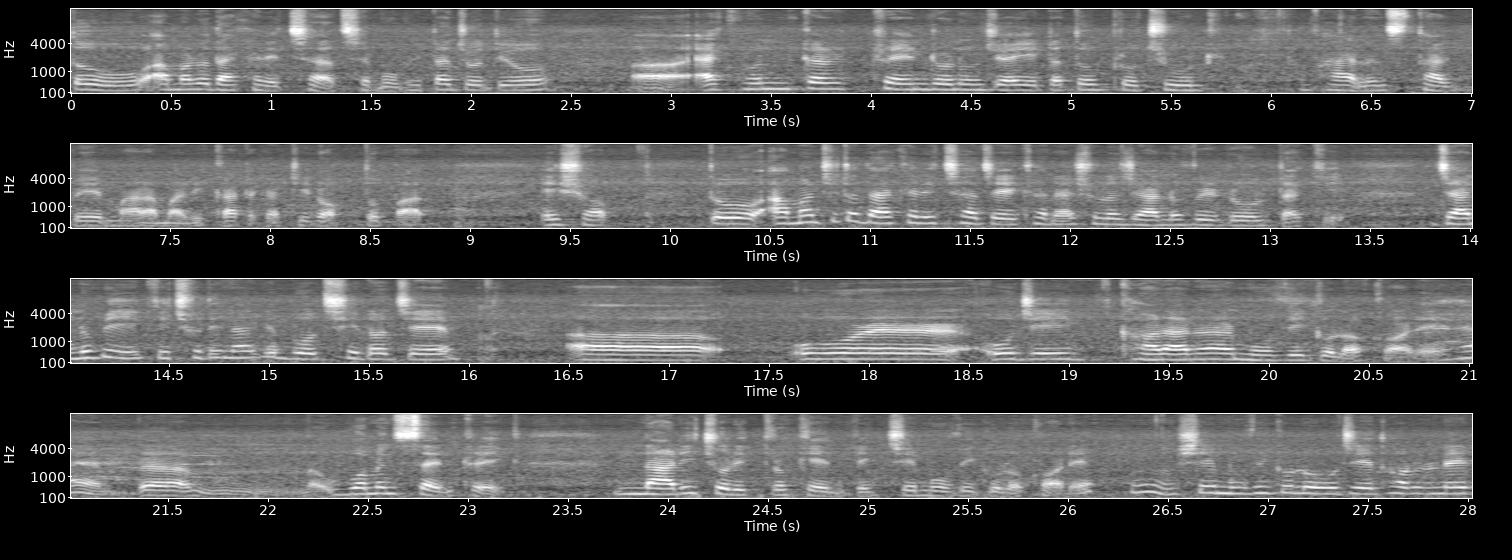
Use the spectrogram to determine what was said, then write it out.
তো আমারও দেখার ইচ্ছা আছে মুভিটা যদিও এখনকার ট্রেন্ড অনুযায়ী এটা তো প্রচুর ভায়োলেন্স থাকবে, মারামারি, কাটাকাটি, রক্তপাত, এসব। তো আমার যেটা দেখার ইচ্ছা যে এখানে আসলে জাহ্নবীর রোলটা কি? জাহ্নবী কিছুদিন আগে বলছিল যে ওর, ও যে ঘরানার মুভিগুলো করে হ্যাঁ ওমেন সেন্ট্রিক নারী চরিত্র কেন্দ্রিক যে মুভিগুলো করে সেই মুভিগুলো ও যে ধরনের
